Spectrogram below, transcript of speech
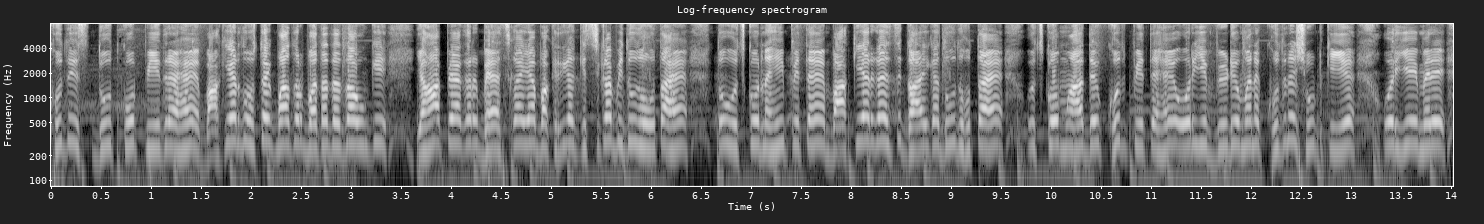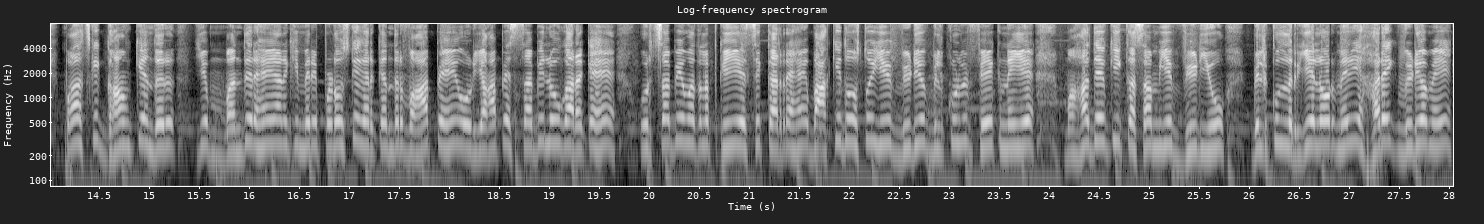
खुद इस दूध को पी रहे हैं। बाकी यार दोस्तों एक बात और बता देता हूँ कि यहाँ पे अगर भैंस का या बकरी का किसी का भी दूध होता है तो उसको नहीं पीते हैं। बाकी यार गैस गाय का दूध होता है, उसको महादेव खुद पीते हैं। और ये वीडियो मैंने खुद ने शूट की है। और ये मेरे पास के गाँव के अंदर ये मंदिर है, यानी कि मेरे पड़ोस के घर के अंदर वहाँ पे हैं। और यहाँ पे सभी लोग आ रखे हैं और सभी मतलब कि ऐसे कर रहे हैं। बाकी दोस्तों, ये वीडियो बिल्कुल भी फेक नहीं है। महादेव की कसम, ये वीडियो बिल्कुल रियल और मेरी हर एक वीडियो में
